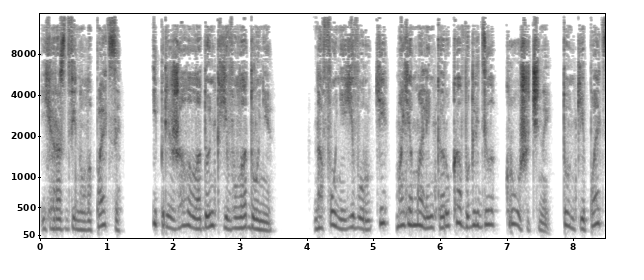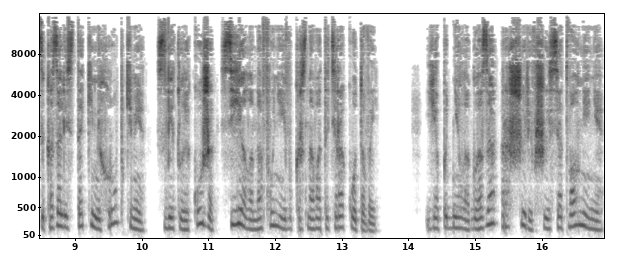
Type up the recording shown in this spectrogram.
Я раздвинула пальцы и прижала ладонь к его ладони. На фоне его руки моя маленькая рука выглядела крошечной. Тонкие пальцы казались такими хрупкими, светлая кожа сияла на фоне его красновато-терракотовой. Я подняла глаза, расширившиеся от волнения,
